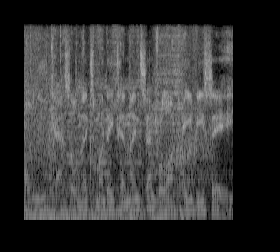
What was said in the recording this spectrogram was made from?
All new Castle next Monday, 10, 9 central on ABC.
